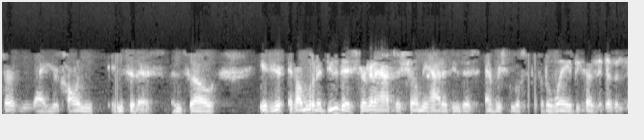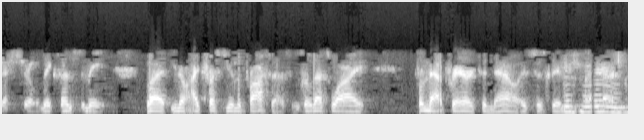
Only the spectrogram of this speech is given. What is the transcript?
certain that you're calling me into this. And so if you're, if I'm going to do this, you're going to have to show me how to do this every single step of the way because it doesn't necessarily make sense to me. But, you know, I trust you in the process. And so that's why from that prayer to now, it's just been mm-hmm.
